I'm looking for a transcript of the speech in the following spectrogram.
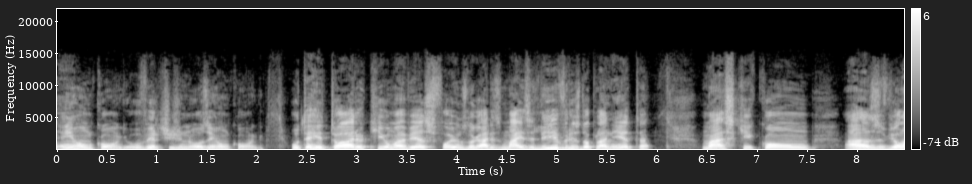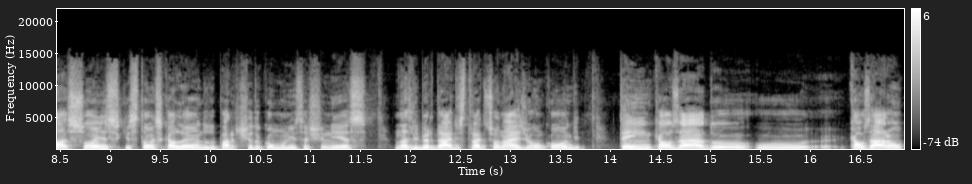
em Hong Kong, o vertiginoso em Hong Kong. O território que uma vez foi um dos lugares mais livres do planeta, mas que com as violações que estão escalando do Partido Comunista Chinês nas liberdades tradicionais de Hong Kong têm causado o, causaram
